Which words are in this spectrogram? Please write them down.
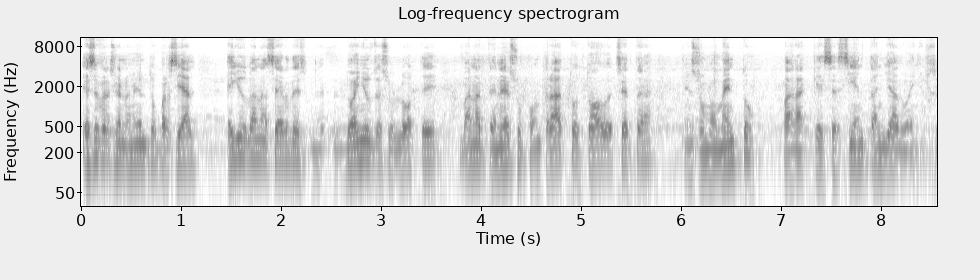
Ese fraccionamiento parcial, ellos van a ser dueños de su lote, van a tener su contrato, todo, etcétera, en su momento, para que se sientan ya dueños.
